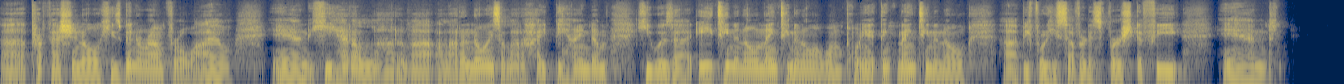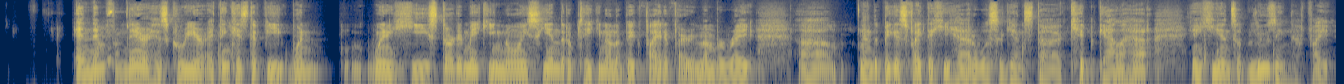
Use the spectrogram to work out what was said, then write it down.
uh, professional. He's been around for a while, and he had a lot of uh, a lot of noise, a lot of hype behind him. He was uh, 18 and 0, 19 and 0 at one point. I think 19 and 0 uh, before he suffered his first defeat, and and then from there, his career. I think his defeat when when he started making noise, he ended up taking on a big fight, if I remember right. Um, and the biggest fight that he had was against uh, Kid Galahad, and he ends up losing that fight.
